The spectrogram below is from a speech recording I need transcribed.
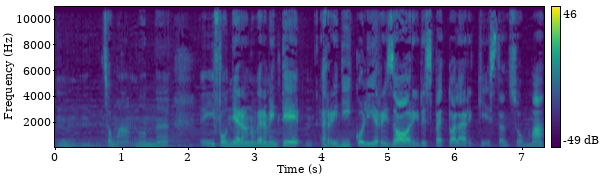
mh, mm, insomma non, i fondi erano veramente ridicoli, irrisori rispetto alla richiesta, insomma.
